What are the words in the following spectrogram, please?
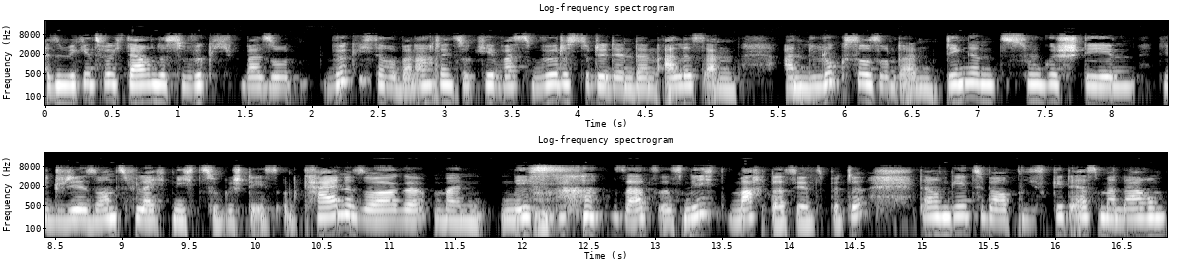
Also mir geht es wirklich darum, dass du wirklich mal so wirklich darüber nachdenkst, okay, was würdest du dir denn dann alles an, an Luxus und an Dingen zugestehen, die du dir sonst vielleicht nicht zugestehst. Und keine Sorge, mein nächster Satz ist nicht, mach das jetzt bitte. Darum geht es überhaupt nicht. Es geht erstmal darum,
